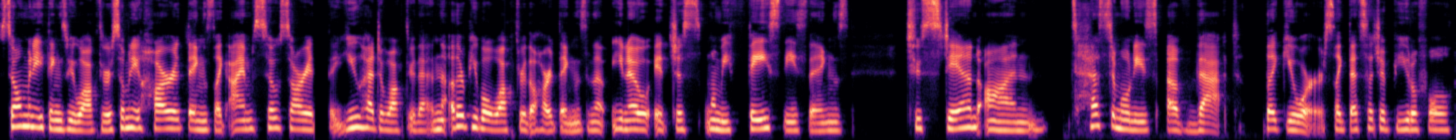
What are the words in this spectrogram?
so many things we walk through, so many hard things. Like, I'm so sorry that you had to walk through that and the other people walk through the hard things. And that, you know, it just, when we face these things, to stand on testimonies of that, like yours. Like that's such a beautiful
